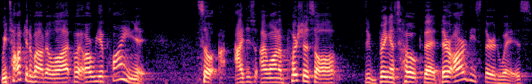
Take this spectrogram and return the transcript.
We talk about it a lot, but are we applying it? So I just I want to push us all to bring us hope that there are these third ways.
